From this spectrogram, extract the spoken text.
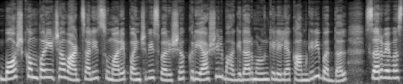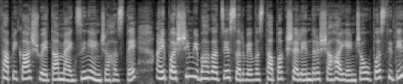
बॉश कंपनीच्या वाटचालीत सुमारे पंचवीस वर्ष क्रियाशील भागीदार म्हणून केलेल्या कामगिरीबद्दल सरव्यवस्थापिका श्वेता मॅगझिन यांच्या हस्ते आणि पश्चिम विभागाचे सरव्यवस्थापक शैलेंद्र शहा यांच्या उपस्थितीत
